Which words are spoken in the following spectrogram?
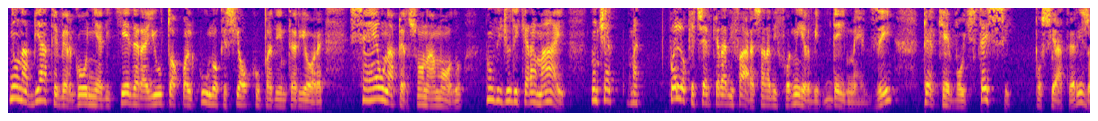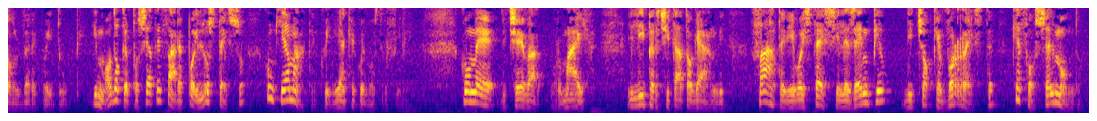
Non abbiate vergogna di chiedere aiuto a qualcuno che si occupa di interiore. Se è una persona a modo, non vi giudicherà mai. Cer- ma quello che cercherà di fare sarà di fornirvi dei mezzi perché voi stessi possiate risolvere quei dubbi, in modo che possiate fare poi lo stesso con chi amate, quindi anche con i vostri figli. Come diceva ormai l'ipercitato Gandhi, fate di voi stessi l'esempio di ciò che vorreste che fosse il mondo,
